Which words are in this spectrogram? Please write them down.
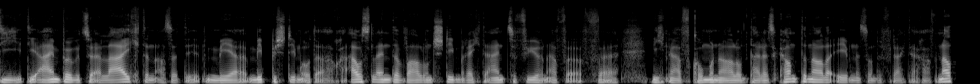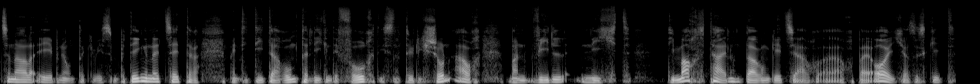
die, die Einbürgerung zu erleichtern, also mehr Mitbestimmung oder auch Ausländerwahl und Stimmrecht einzuführen, auf, auf, äh, nicht nur auf kommunaler und teilweise kantonaler Ebene, sondern vielleicht auch auf nationaler Ebene unter gewissen Bedingungen etc. Wenn die, die darunterliegende Furcht ist natürlich schon auch, man will nicht die Macht teilen. Und darum geht es ja auch, auch bei euch. Also es gibt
